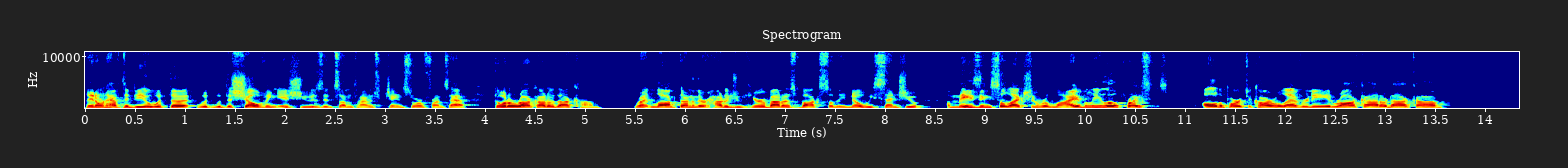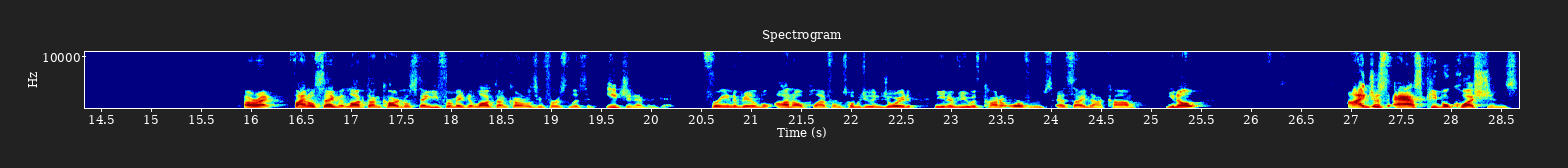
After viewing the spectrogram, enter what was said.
They don't have to deal with the with, with the shelving issues that sometimes chain storefronts have. Go to rockauto.com, right? Locked on in there. How did you hear about us box so they know we sent you? Amazing selection, reliably low prices. All the parts your car will ever need. Rockauto.com. All right, final segment, Locked On Cardinals. Thank you for making Locked On Cardinals your first listen each and every day. Free and available on all platforms. Hope you enjoyed the interview with Connor Orr from SI.com. You know, I just ask people questions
